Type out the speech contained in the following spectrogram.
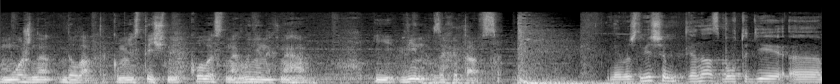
можна долати. Комуністичний колес на глиняних ногах. І він захитався. Найважливішим для нас був тоді е, е,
